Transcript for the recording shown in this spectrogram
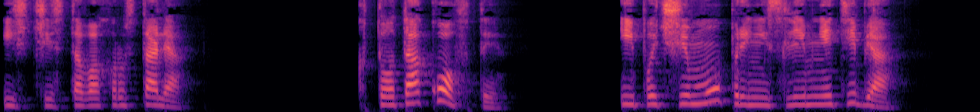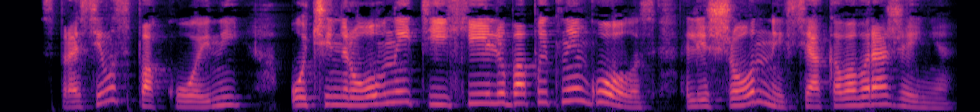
из чистого хрусталя. «Кто таков ты? И почему принесли мне тебя?» Спросил спокойный, очень ровный, тихий и любопытный голос, лишенный всякого выражения.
